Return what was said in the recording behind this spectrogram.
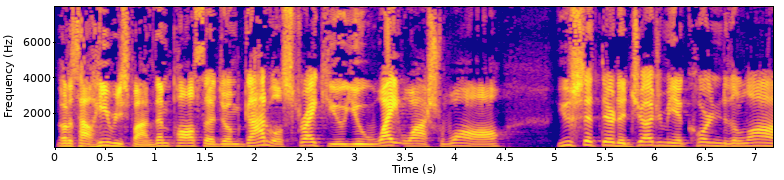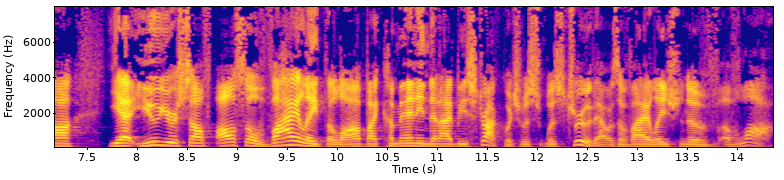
Notice how he responds. Then Paul said to him, God will strike you, you whitewashed wall. You sit there to judge me according to the law, yet you yourself also violate the law by commanding that I be struck, which was, was true. That was a violation of, of law.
